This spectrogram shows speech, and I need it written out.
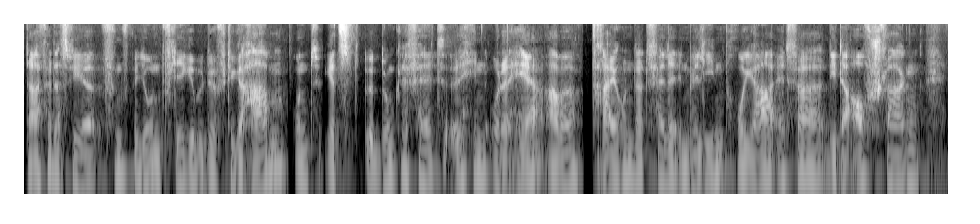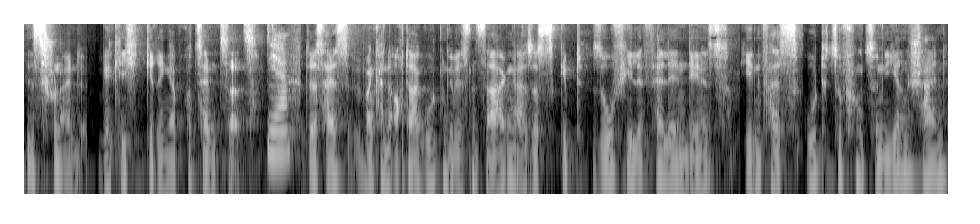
dafür, dass wir fünf Millionen Pflegebedürftige haben und jetzt Dunkelfeld hin oder her, aber 300 Fälle in Berlin pro Jahr etwa, die da aufschlagen, ist schon ein wirklich geringer Prozentsatz. Ja. Das heißt, man kann auch da guten Gewissens sagen, also es gibt so viele Fälle, in denen es jedenfalls gut zu funktionieren scheint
